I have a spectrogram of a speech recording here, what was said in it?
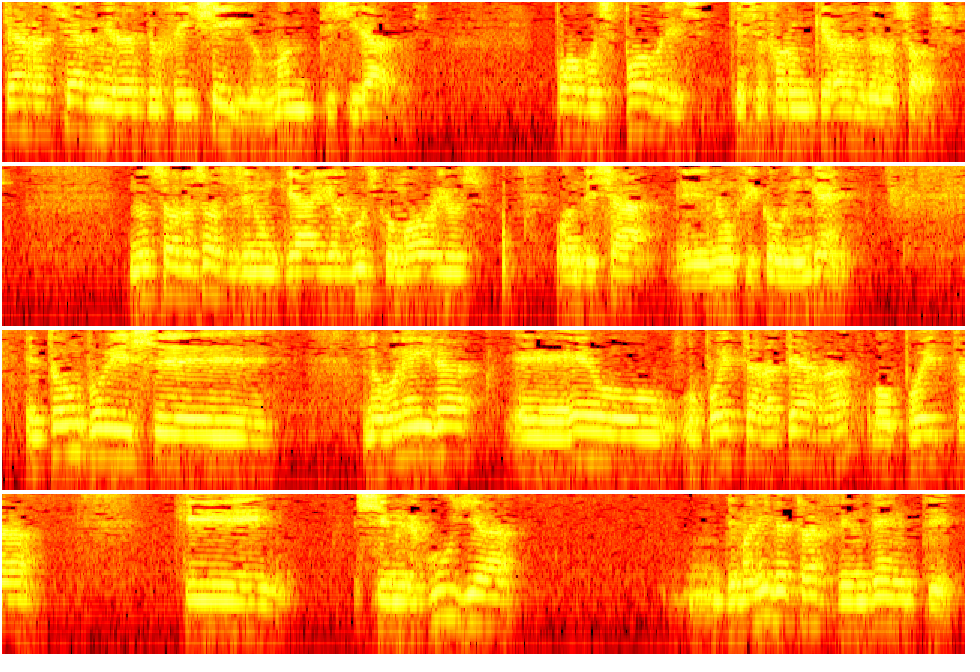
terras xérmidas do Freixeiro, montes irados, povos pobres que se foron quedando nos osos. Non só nos osos, senón que hai algúns comorrios onde xa eh, non ficou ninguén. Entón, pois, eh, Novoneira eh, é o, o poeta da terra, o poeta que se mergulla de maneira trascendente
